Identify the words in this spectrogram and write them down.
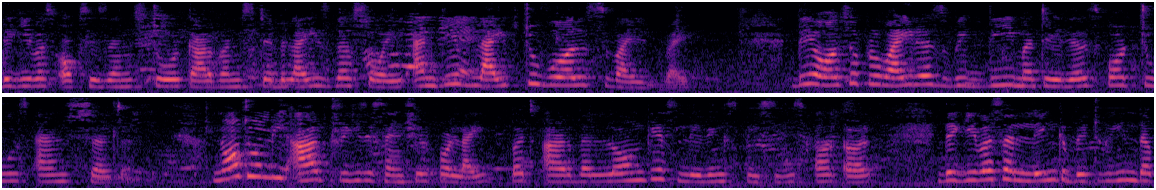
They give us oxygen, store carbon, stabilize the soil and give life to world's wildlife. They also provide us with the materials for tools and shelter. Not only are trees essential for life, but are the longest living species on earth. They give us a link between the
